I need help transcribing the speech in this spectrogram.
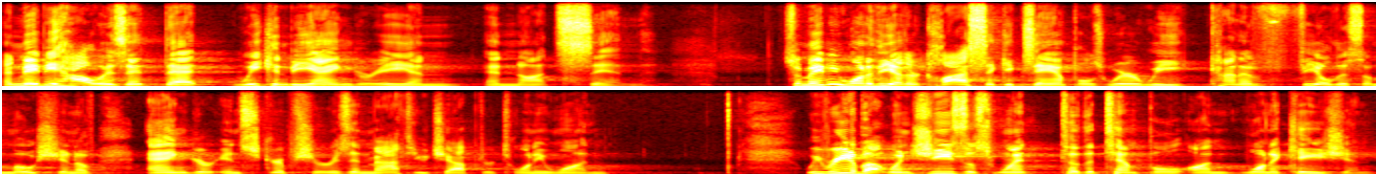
And maybe how is it that we can be angry and, and not sin? So, maybe one of the other classic examples where we kind of feel this emotion of anger in Scripture is in Matthew chapter 21. We read about when Jesus went to the temple on one occasion.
